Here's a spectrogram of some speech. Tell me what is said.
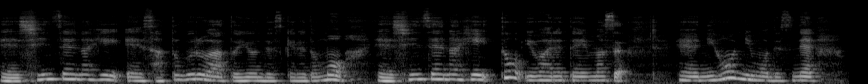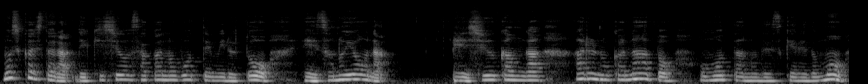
えー、神聖な日、えー、サットグルアというんですけれども、え神聖な日と言われています、え日本にもですねもしかしたら歴史を遡ってみると、えそのようなえ習慣があるのかなと思ったのですけれども、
